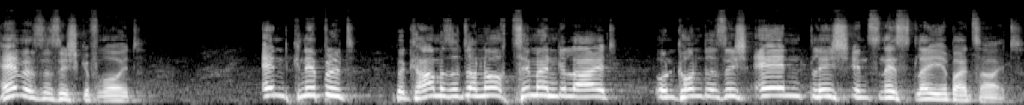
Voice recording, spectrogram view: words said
haben sie sich gefreut? Entknippelt bekamen sie dann noch Zimmern geleiht und konnte sich endlich ins Nest legen bei Zeit.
